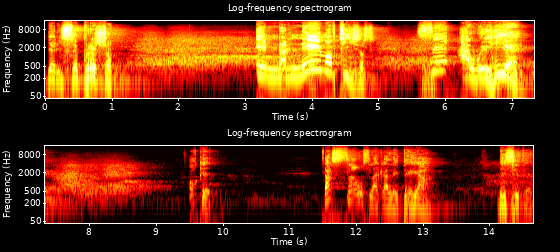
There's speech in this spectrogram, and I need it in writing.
there is separation. In the name of Jesus, say, I will hear. That sounds like a leteya. Be seated.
